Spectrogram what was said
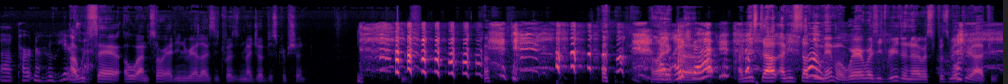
uh, partner who hears it? I would that? say, "Oh, I'm sorry, I didn't realize it was in my job description." I like like uh, that. I missed out. I missed out the Oh. memo. Where was it written that I was supposed to make you happy?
